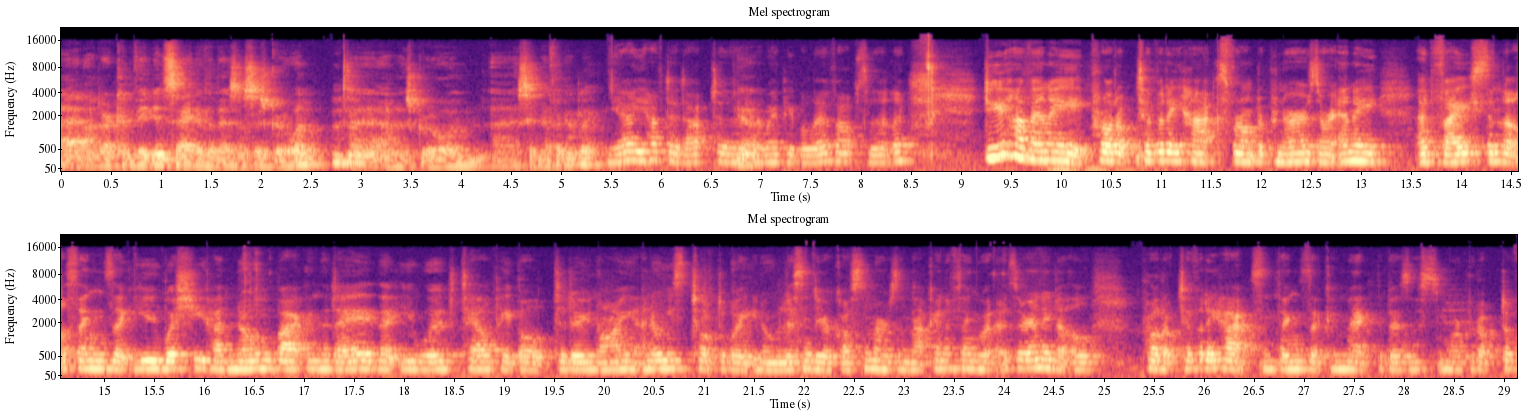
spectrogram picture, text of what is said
uh, and our convenience side of the business is growing mhm. uh, and is growing significantly. Yeah, you have to adapt to Yeah. the way people live, absolutely. Do you have any productivity hacks for entrepreneurs or any advice and little things that you wish you had known back in the day that you would tell people to do now? I know you talked about, you know, listen to your customers and that kind of thing, but is there any little productivity hacks and things that can make the business more productive?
